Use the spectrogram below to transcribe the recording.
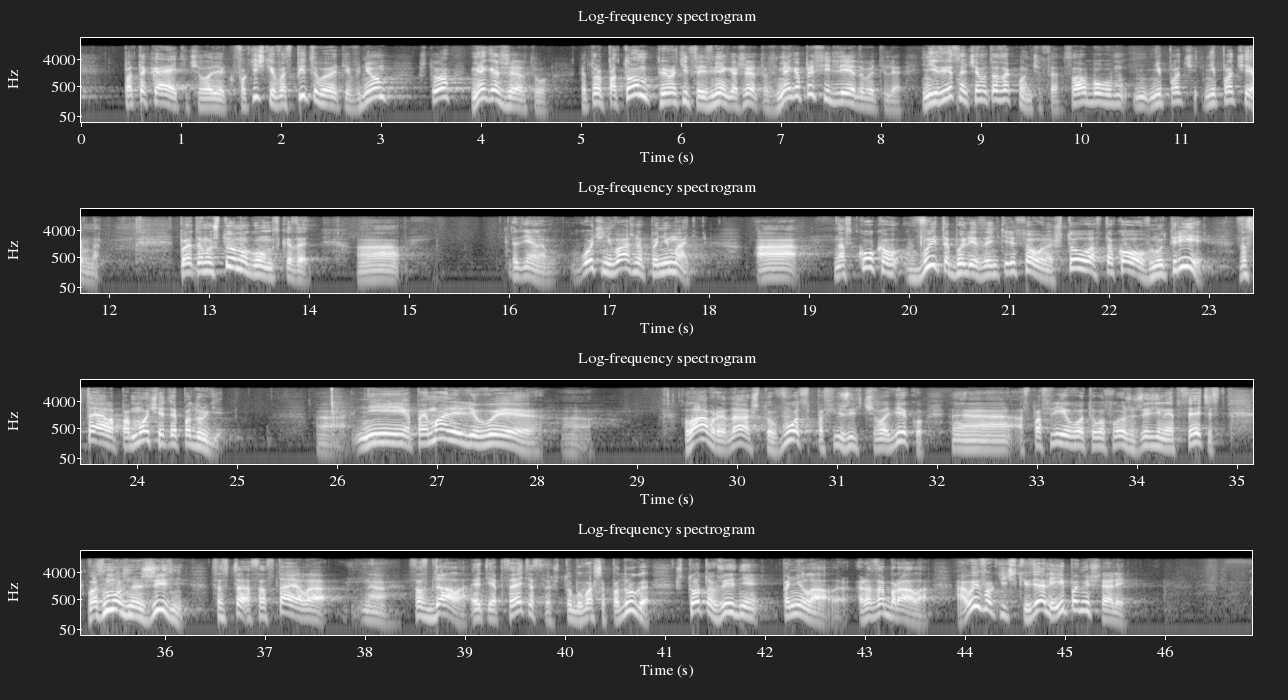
потакаете человеку. Фактически воспитываете в нем что? Мега-жертву, которая потом превратится из мега-жертвы в мега-преследователя. Неизвестно, чем это закончится. Слава Богу, не, плаче, не плачевно. Поэтому что я могу вам сказать? А, Татьяна, очень важно понимать, а насколько вы-то были заинтересованы, что у вас такого внутри заставило помочь этой подруге. А, не поймали ли вы а, лавры, да, что вот спасли жизнь человеку, э, спасли его от его сложных жизненных обстоятельств. Возможно, жизнь составила, создала эти обстоятельства, чтобы ваша подруга что-то в жизни поняла, разобрала. А вы фактически взяли и помешали,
